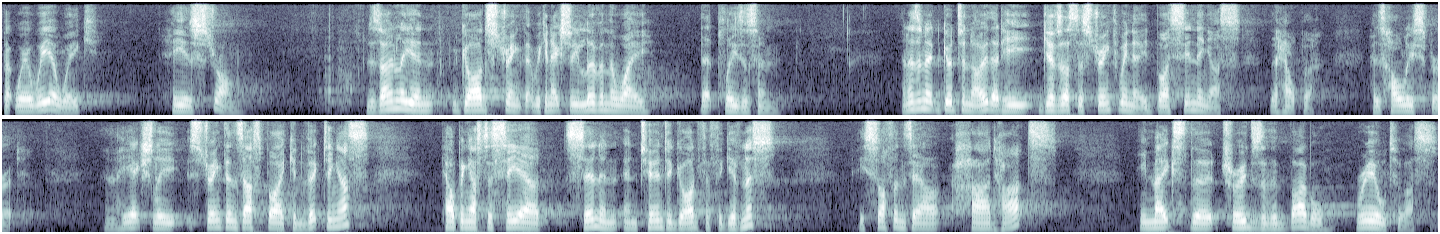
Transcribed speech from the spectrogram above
But where we are weak, He is strong. It is only in God's strength that we can actually live in the way that pleases Him. And isn't it good to know that He gives us the strength we need by sending us the Helper? His Holy Spirit. Uh, he actually strengthens us by convicting us, helping us to see our sin and, and turn to God for forgiveness. He softens our hard hearts. He makes the truths of the Bible real to us.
